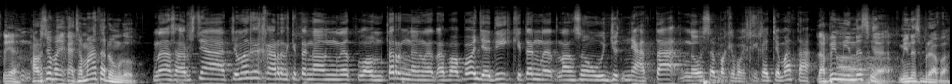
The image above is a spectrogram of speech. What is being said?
Iya. Harusnya pakai kacamata dong lu. Nah seharusnya, cuma kan karena kita nggak ngeliat prompter, nggak ngeliat apa-apa, jadi kita ngeliat langsung wujud nyata, nggak usah pakai pakai kacamata. Tapi minus nggak? Minus berapa?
